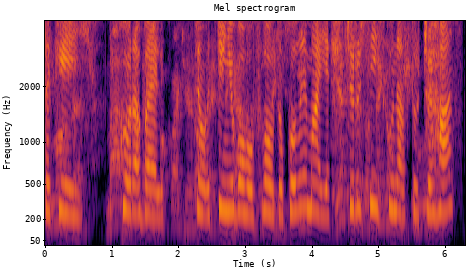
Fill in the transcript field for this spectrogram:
такий корабель цього тіньового флоту, коли має чи російську нафту, чи газ,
